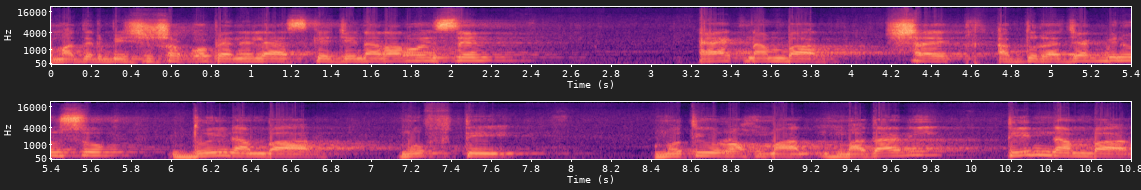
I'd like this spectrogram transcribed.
আমাদের বিশেষজ্ঞ প্যানেলে আজকে জেনারা রয়েছেন, এক নাম্বার শেখ আব্দুর রাজাক বিন ইউসুফ, দুই নাম্বার মুফতি মতিউর রহমান মাদানী তিন নাম্বার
